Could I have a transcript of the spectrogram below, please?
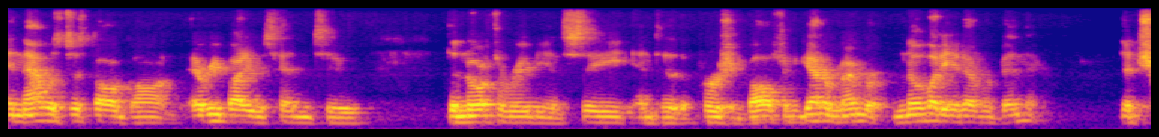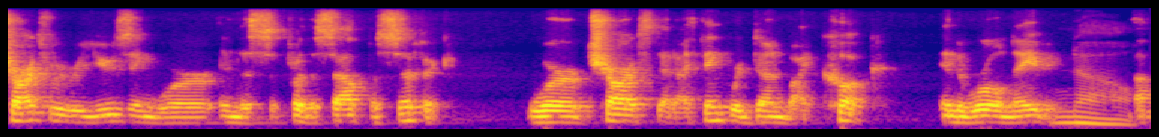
and that was just all gone. Everybody was heading to the North Arabian Sea and to the Persian Gulf. And you got to remember, nobody had ever been there. The charts we were using were in the for the South Pacific were charts that I think were done by Cook in the Royal Navy. No. Uh,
